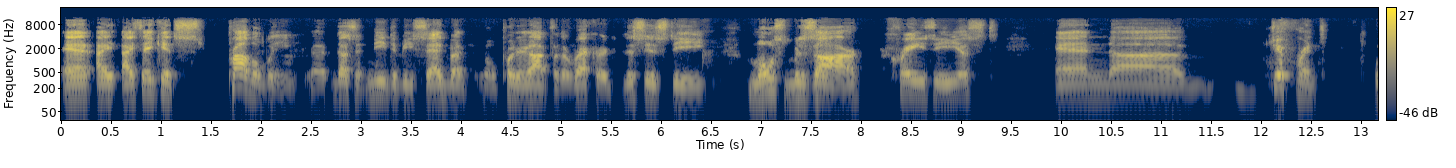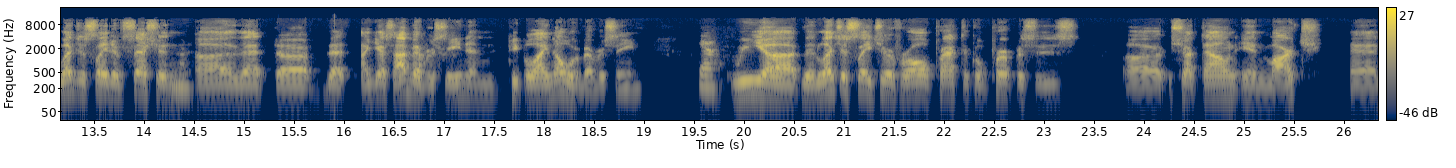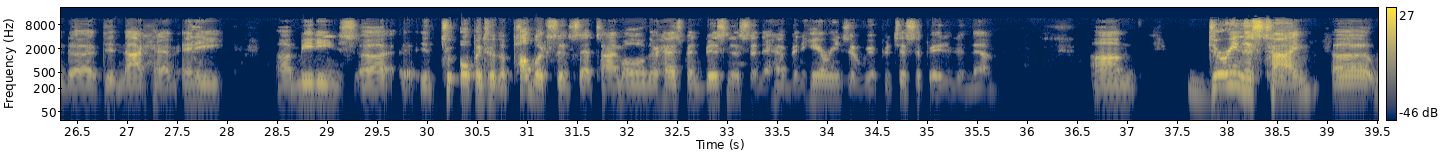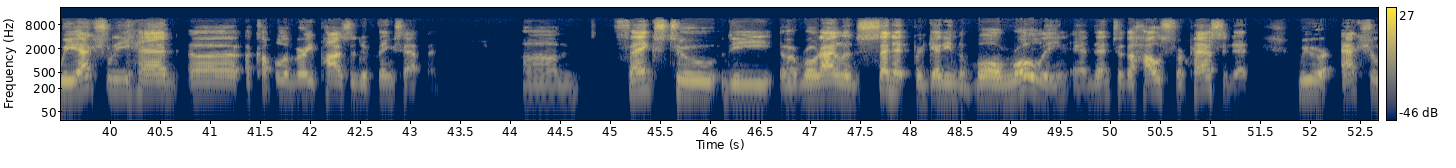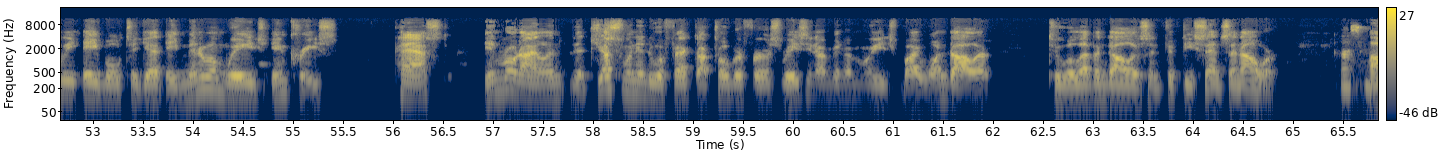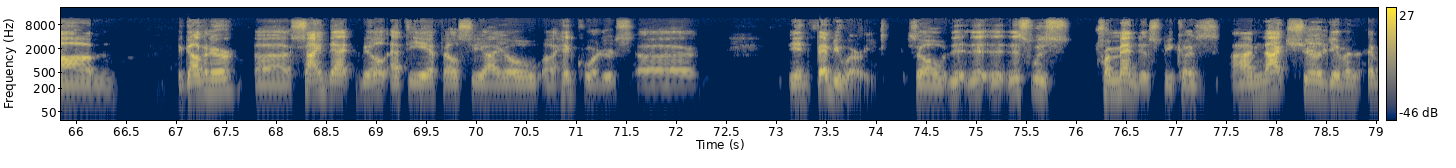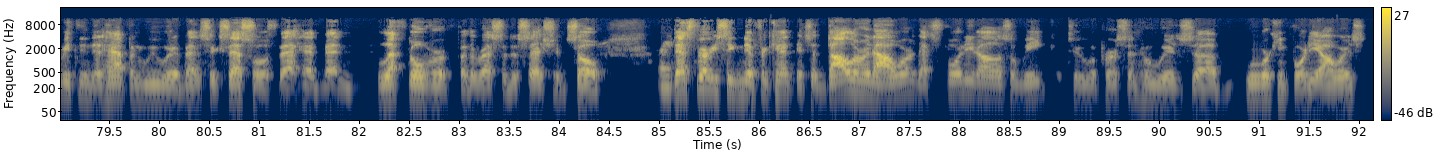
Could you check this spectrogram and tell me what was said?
And I, I think it's probably uh, doesn't need to be said, but we'll put it on for the record. This is the most bizarre, craziest, and uh, different legislative session uh, that uh, that I guess I've ever seen, and people I know have ever seen. Yeah. We, uh, the legislature, for all practical purposes, uh, shut down in March and uh, did not have any uh, meetings uh, to, open to the public since that time, although there has been business and there have been hearings and we've participated in them. Um, during this time, uh, we actually had a couple of very positive things happen. Um, thanks to the uh, Rhode Island Senate for getting the ball rolling and then to the House for passing it, we were actually able to get a minimum wage increase passed in Rhode Island that just went into effect October 1st, raising our minimum wage by $1 to $11.50 an hour. Awesome. Um, the governor uh, signed that bill at the AFL CIO uh, headquarters uh, in February. So th- th- this was tremendous because I'm not sure, given everything that happened, we would have been successful if that had been left over for the rest of the session. So right. that's very significant. It's a dollar an hour. That's forty dollars a week to a person who is uh, working forty hours.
